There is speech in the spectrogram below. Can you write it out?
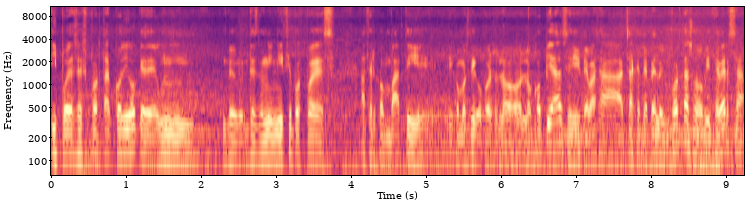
y puedes exportar código que de un, desde un inicio pues puedes hacer con BART y, como os digo, pues lo, copias y te vas a ChatGTP, lo importas o viceversa.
